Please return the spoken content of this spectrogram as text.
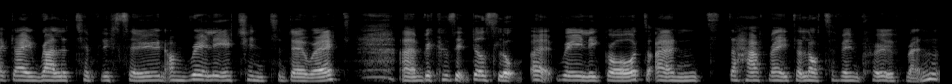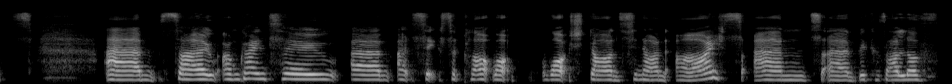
again relatively soon. I'm really itching to do it um, because it does look uh, really good and they have made a lot of improvements. Um, so I'm going to um, at six o'clock watch Dancing on Ice and uh, because I love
